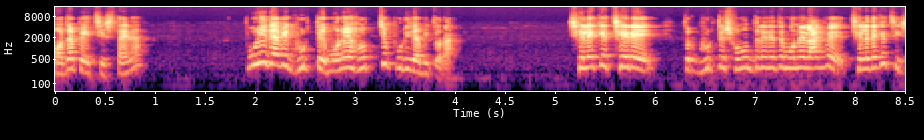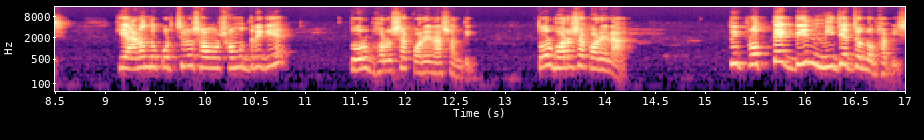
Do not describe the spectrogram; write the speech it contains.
মজা পেয়েছিস, তাই না? পুরী যাবি ঘুরতে, মনে হচ্ছে পুরী যাবি তোরা। ছেলেকে ছেড়ে তোর ঘুরতে সমুদ্রে যেতে মনে লাগবে? ছেলে দেখেছিস? কি আনন্দ করছিল সমুদ্রে গিয়ে? তোর ভরসা করে না, সন্দীপ। তোর ভরসা করে না। তুই প্রত্যেক দিন নিজের জন্য ভাবিস।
